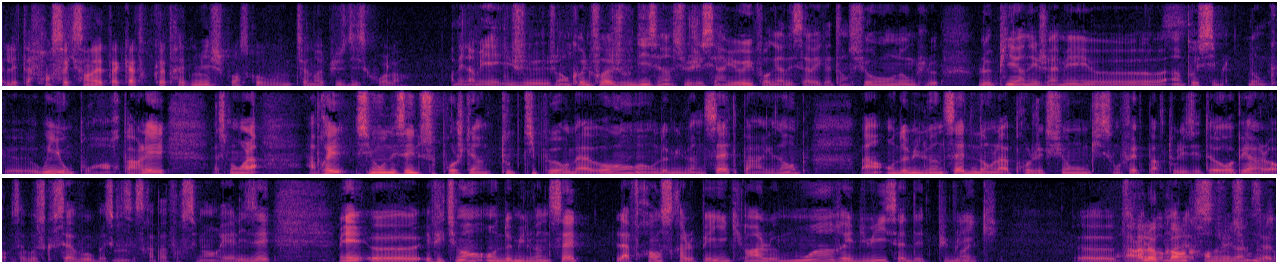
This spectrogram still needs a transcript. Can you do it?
l'État français qui s'en est à 4 ou 4,5, je pense que vous ne tiendrez plus ce discours-là. Ah, mais non, mais encore une fois, je vous dis, c'est un sujet sérieux, il faut regarder ça avec attention. Donc, le, pire n'est jamais euh, impossible. Donc, euh, oui, on pourra en reparler à ce moment-là. Après, si on essaye de se projeter un tout petit peu en avant, en 2027 par exemple, bah, en 2027, dans la projection qui sont faites par tous les États européens, alors ça vaut ce que ça vaut parce que mm. ça ne sera pas forcément réalisé, mais euh, effectivement, en 2027, la France sera le pays qui aura le moins réduit sa dette publique. Euh, on sera le cancre en 2027.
